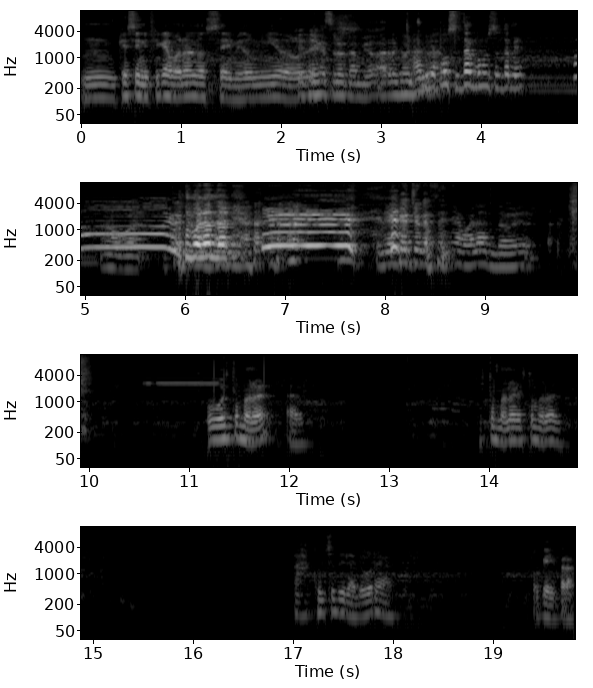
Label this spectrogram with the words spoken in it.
Mm, ¿Qué significa manual? No sé, me da un miedo, Que tenga que se lo cambió. Ah, mira, puedo saltar, puedo saltar, mira. Ah, bueno. Volando. Tenía cacho castaña volando, boludo. Uh, esto es manual. A ver. Esto es manual, esto es manual. Ah, concha de la lora. Ok, pará.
